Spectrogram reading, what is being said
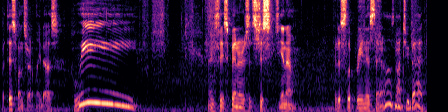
but this one certainly does. Whee! When you say spinners, it's just, you know, a bit of slipperiness there. Oh, it's not too bad.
